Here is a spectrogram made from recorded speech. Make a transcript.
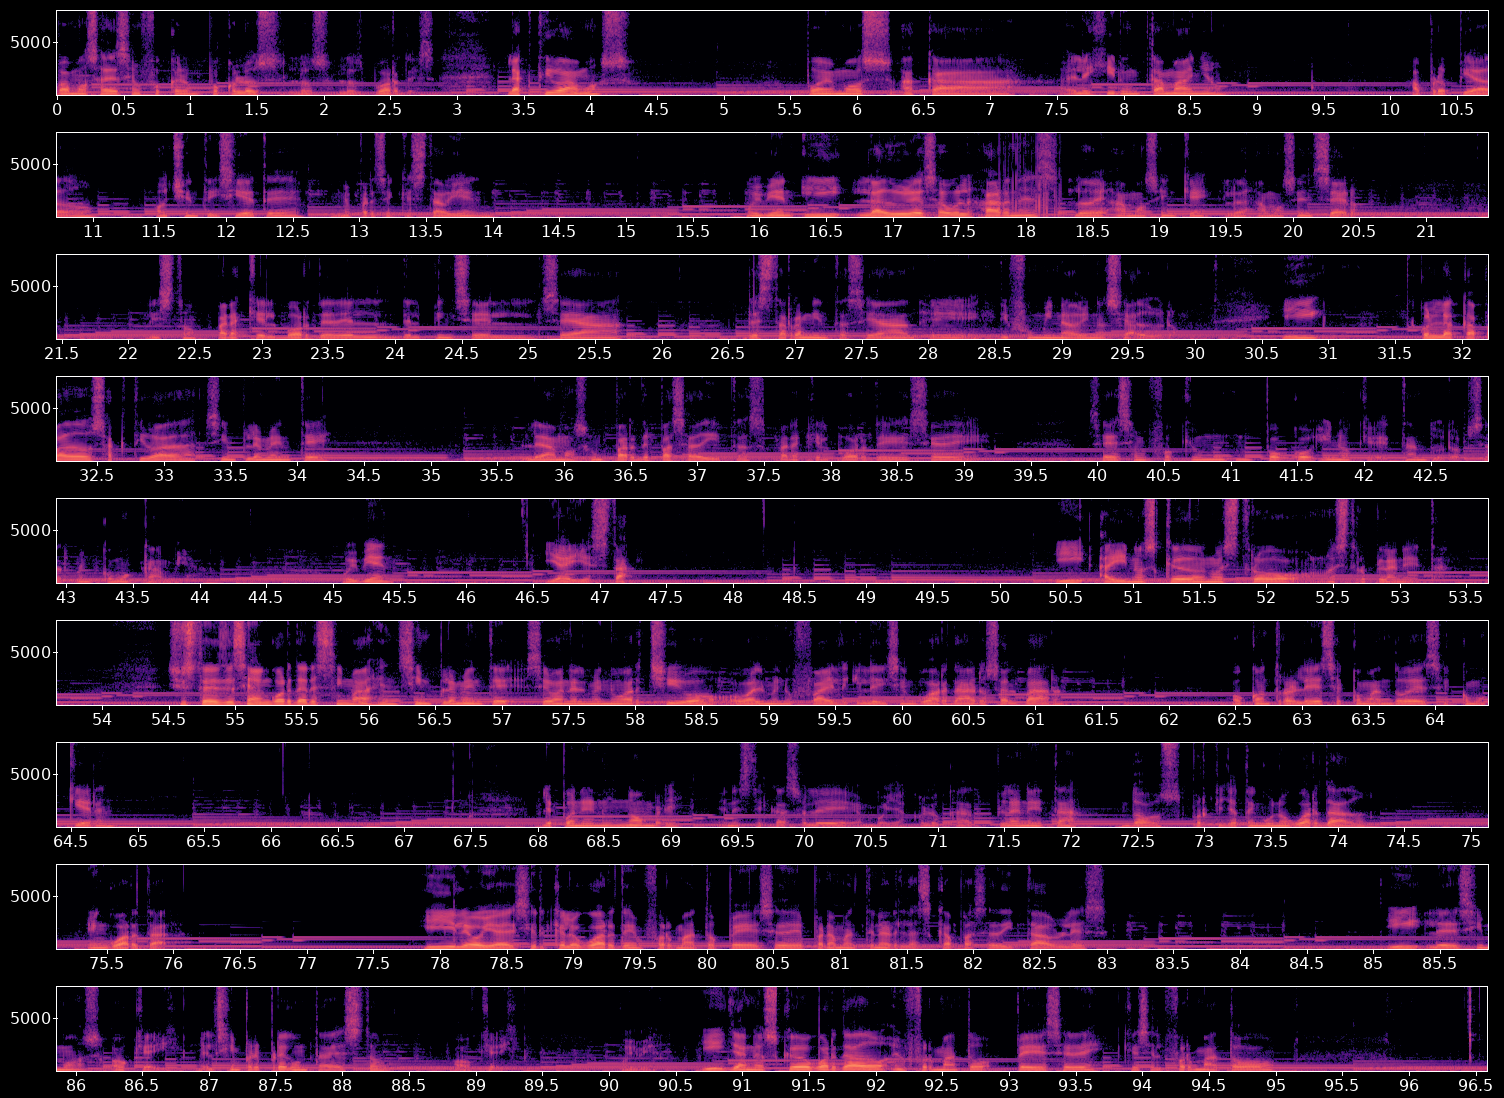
Vamos a desenfocar un poco los, los, bordes. La activamos. Podemos acá elegir un tamaño apropiado 87 me parece que está bien. Muy bien y la dureza o el hardness lo dejamos en que lo dejamos en cero listo para que el borde del, del pincel sea de esta herramienta sea eh, difuminado y no sea duro. Y con la capa 2 activada simplemente le damos un par de pasaditas para que el borde se, se desenfoque un, un, poco y no quede tan duro. Observen cómo cambia. Muy bien. Y ahí está y ahí nos quedó nuestro, nuestro planeta si ustedes desean guardar esta imagen, simplemente se van al menú archivo o al menú file y le dicen guardar o salvar o control S, comando S, como quieran. le ponen un nombre, en este caso le voy a colocar planeta 2 porque ya tengo uno guardado en guardar y le voy a decir que lo guarde en formato PSD para mantener las capas editables. Y le decimos ok. Él siempre pregunta esto ok. Muy bien. Y ya nos quedó guardado en formato PSD que es el formato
